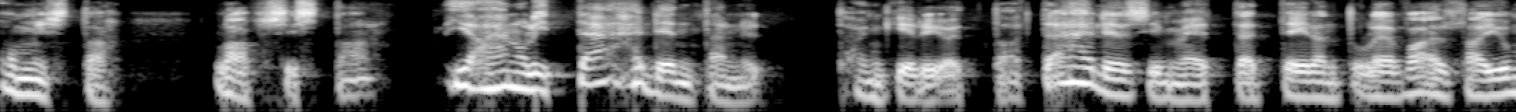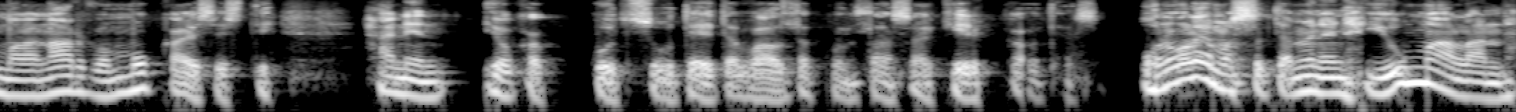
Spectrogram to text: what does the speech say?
omista lapsistaan. Ja hän oli tähdentänyt hän kirjoittaa, tähdensimme, että teidän tulee vaeltaa Jumalan arvon mukaisesti hänen, joka kutsuu teitä valtakuntaansa ja kirkkautensa. On olemassa tämmöinen Jumalan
